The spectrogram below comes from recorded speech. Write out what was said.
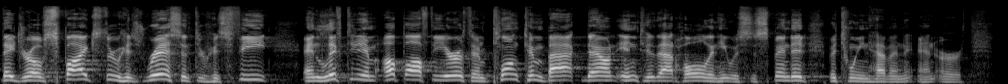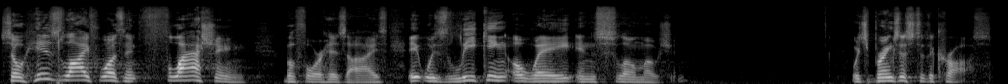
they drove spikes through his wrists and through his feet and lifted him up off the earth and plunked him back down into that hole, and he was suspended between heaven and earth. So his life wasn't flashing before his eyes, it was leaking away in slow motion. Which brings us to the cross.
